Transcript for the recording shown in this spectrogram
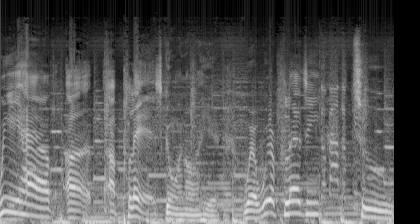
we have a, a pledge going on here where we're pledging to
